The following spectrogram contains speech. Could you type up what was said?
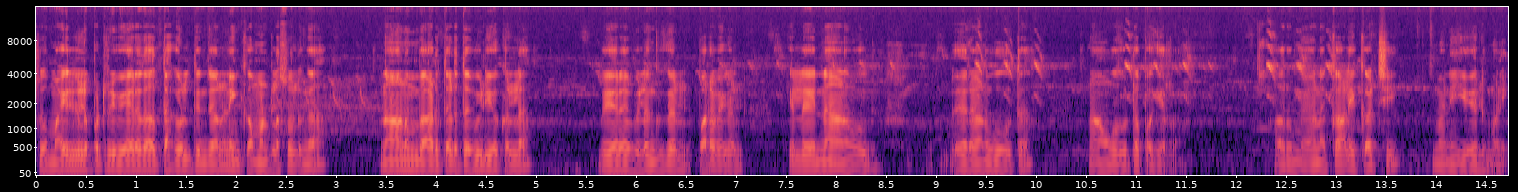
ஸோ மயில்களை பற்றி வேறு ஏதாவது தகவல் தெரிஞ்சாலும் நீங்கள் கமெண்ட்டில் சொல்லுங்கள் நானும் அடுத்தடுத்த வீடியோக்களில் வேறு விலங்குகள் பறவைகள் இல்லை என்ன அனுபவம் வேறு அனுபவத்தை நான் உங்கள்கிட்ட பகிர்றேன். அருமையான காலை காட்சி மணி ஏழு மணி.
